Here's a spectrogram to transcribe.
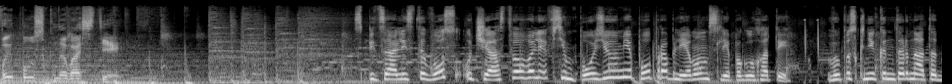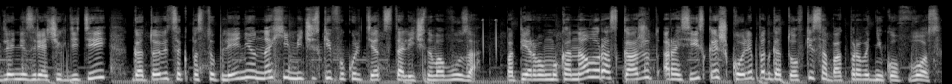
Выпуск новостей. Специалисты ВОЗ участвовали в симпозиуме по проблемам слепоглухоты. Выпускник интерната для незрячих детей готовится к поступлению на химический факультет столичного вуза. По Первому каналу расскажут о российской школе подготовки собак-проводников ВОЗ.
